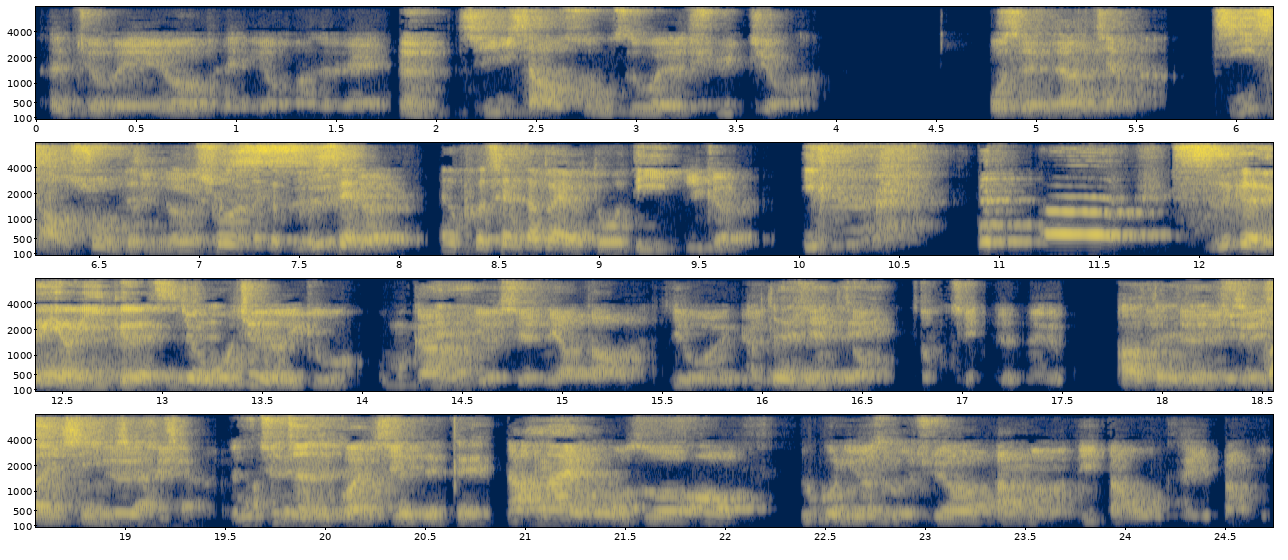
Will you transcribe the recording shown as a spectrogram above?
很久没联络的朋友嘛，对不对？嗯，极少数是为了叙旧啊，我只能这样讲啊。极少数的，你说的那个 percent，那个 percent 大概有多低？一个，一个，十个里面有一个，是是？就我就有一个，我们刚刚有闲聊到了，就我有一个中中心的那个，哦，对对，就是关心一下，就真的是关心，对对对。然后他还跟我说，哦，如果你有什么需要帮忙的地方，我可以帮你。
